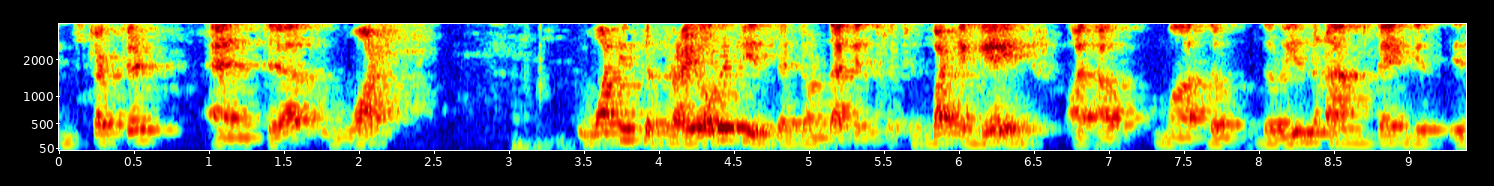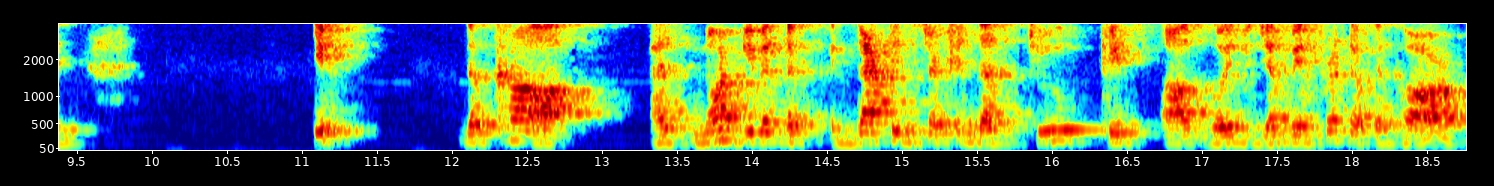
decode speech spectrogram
instructed and uh, what what is the priority set on that instruction. But again, I, I, the, the reason I'm saying this is if the car has not given the exact instruction that two kids are going to jump in front of the car,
